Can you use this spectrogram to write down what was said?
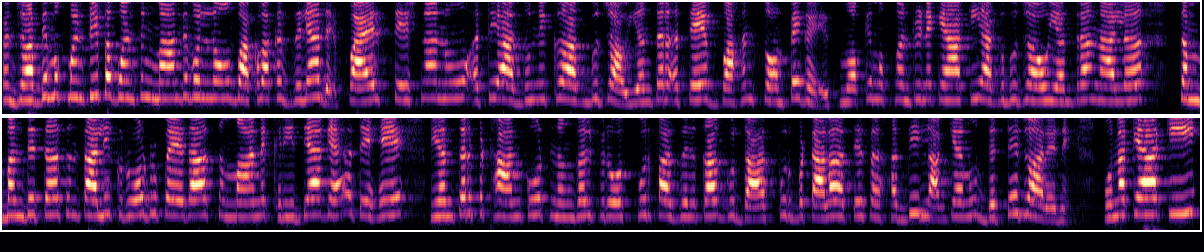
ਪੰਜਾਬ ਦੇ ਮੁੱਖ ਮੰਤਰੀ ਭਗਵੰਤ ਸਿੰਘ ਮਾਨ ਦੇ ਵੱਲੋਂ ਵੱਖ-ਵੱਖ ਜ਼ਿਲ੍ਹਿਆਂ ਦੇ ਫਾਇਰ ਸਟੇਸ਼ਨਾਂ ਨੂੰ ਅਤੇ ਆਧੁਨਿਕ ਅੱਗ ਬੁਝਾਊ ਯੰਤਰ ਅਤੇ ਵਾਹਨ ਸੌਂਪੇ ਗਏ। ਇਸ ਮੌਕੇ ਮੁੱਖ ਮੰਤਰੀ ਨੇ ਕਿਹਾ ਕਿ ਅੱਗ ਬੁਝਾਊ ਯੰਤਰਾਂ ਨਾਲ ਸੰਬੰਧਿਤ 47 ਕਰੋੜ ਰੁਪਏ ਦਾ ਸਮਾਨ ਖਰੀਦਿਆ ਗਿਆ ਅਤੇ ਇਹ ਯੰਤਰ ਪਠਾਨਕੋਟ, ਨੰਗਲ, ਫਿਰੋਜ਼ਪੁਰ, ਫਾਜ਼ਿਲਕਾ, ਗੁਰਦਾਸਪੁਰ, ਬਟਾਲਾ ਅਤੇ ਸਰਹੱਦੀ ਇਲਾਕਿਆਂ ਨੂੰ ਦਿੱਤੇ ਜਾ ਰਹੇ ਨੇ। ਉਹਨਾਂ ਕਿਹਾ ਕਿ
